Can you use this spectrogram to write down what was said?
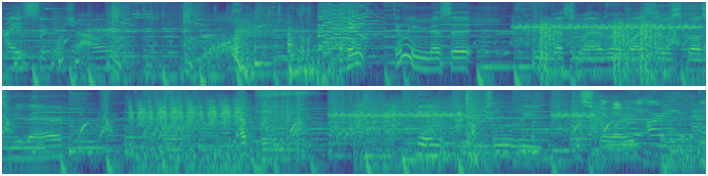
icicle shower. I think, didn't we miss it? We missed whatever it was that was supposed to be there. Yep. Getting absolutely And then we destroyed. argue about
